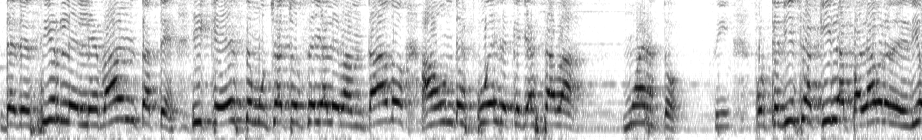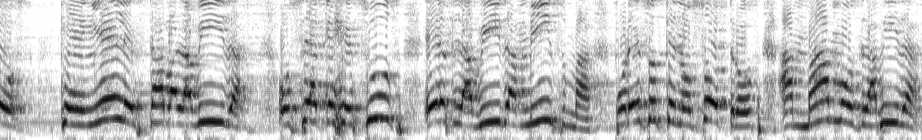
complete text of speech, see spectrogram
de decirle, levántate? Y que este muchacho se haya levantado aún después de que ya estaba muerto. ¿Sí? Porque dice aquí la palabra de Dios que en Él estaba la vida. O sea que Jesús es la vida misma. Por eso es que nosotros amamos la vida.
